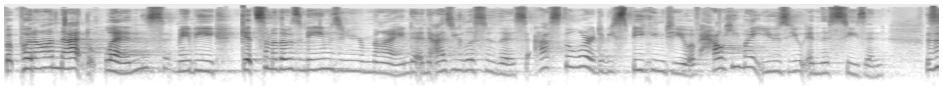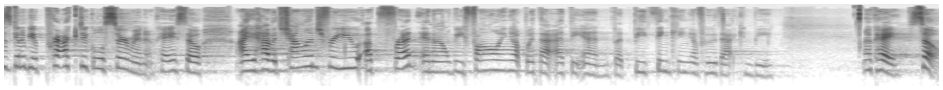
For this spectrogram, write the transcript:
But put on that lens, maybe get some of those names in your mind, and as you listen to this, ask the Lord to be speaking to you of how He might use you in this season. This is going to be a practical sermon, okay? So I have a challenge for you up front, and I'll be following up with that at the end, but be thinking of who that can be. Okay, so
